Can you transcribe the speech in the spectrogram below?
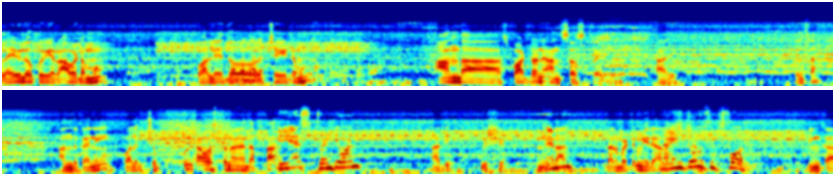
లైవ్లోకి రావడము వాళ్ళు ఏదో చేయటము ఆన్ ద స్పాట్లోనే అన్సబ్స్క్రైబ్. అది. తెలుసా? అందుకని వాళ్ళకి చెప్పుకుంటా వస్తున్నానే తప్ప ట్వంటీ వన్ అది విషయం? దాన్ని బట్టి మీరే నైన్ టూ సిక్స్ ఫోర్ ఇంకా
